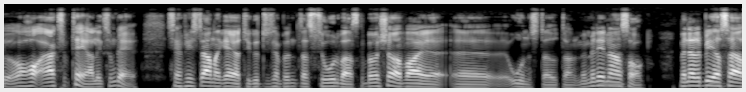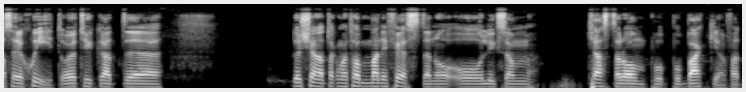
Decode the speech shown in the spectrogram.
har, accepterar liksom det. Sen finns det andra grejer. Jag tycker till exempel inte att Solvall ska behöva köra varje eh, onsdag utan, men, men det är en Mm. annan sak. Men när det blir så här så är det skit och jag tycker att eh, då känner jag att de kan ta manifesten och, och liksom kasta dem på, på backen för att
